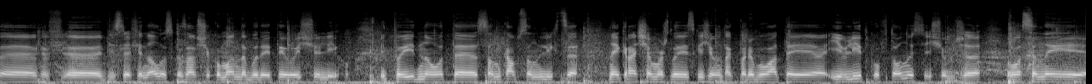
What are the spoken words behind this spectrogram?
е, е, після фіналу, сказав, що команда буде йти вищу лігу. Відповідно, от е, Санкап Санліг це найкраща можливість, скажімо так, перебувати і влітку в тонусі, щоб вже восени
